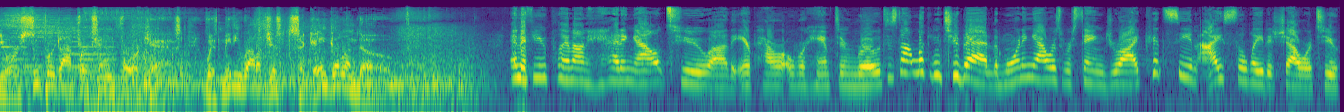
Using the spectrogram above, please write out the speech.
your Super Doppler 10 forecast with meteorologist Sergey Galindo. And if you plan on heading out to uh, the Air Power over Hampton Roads, it's not looking too bad. The morning hours we're staying dry. Could see an isolated shower or two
